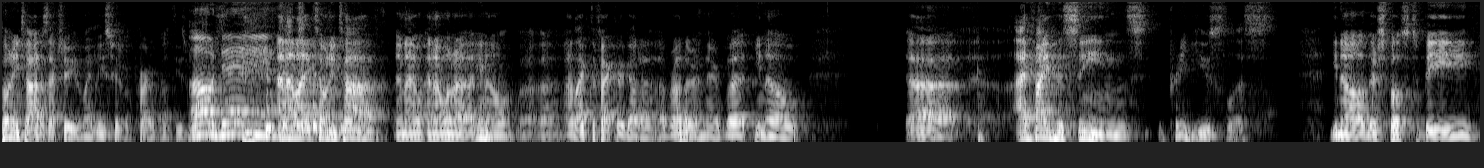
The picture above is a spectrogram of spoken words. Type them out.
Tony Todd is actually my least favorite part about these movies. Oh dang! and I like Tony Todd, and I and I want to, you know, uh, I like the fact that they got a, a brother in there, but you know, uh, I find his scenes pretty useless. You know, they're supposed to be,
